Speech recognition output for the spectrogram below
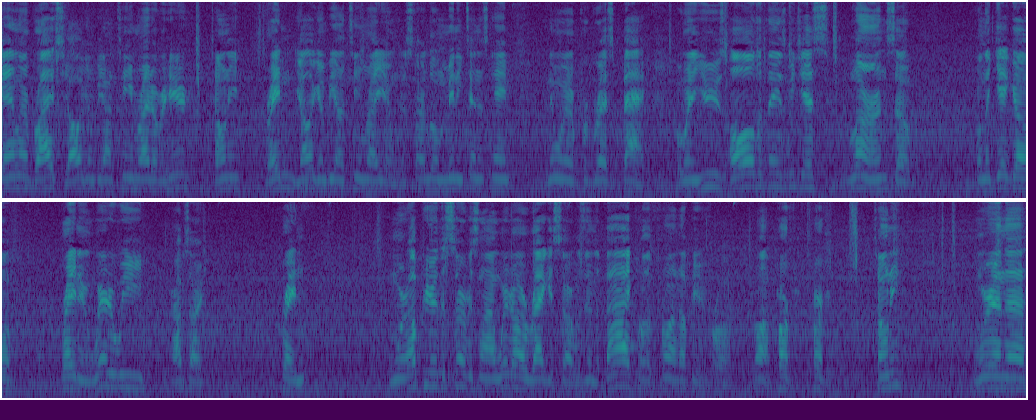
Chandler and Bryce, y'all are going to be on team right over here. Tony, Braden, y'all are going to be on team right here. We're going to start a little mini tennis game, and then we're going to progress back. But we're to use all the things we just learned. So from the get-go, Braden, where do we, or I'm sorry, Braden, when we're up here at the service line, where did our racket start? Was it in the back or the front up here? Front. Front, perfect, perfect. Tony, when we're in the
